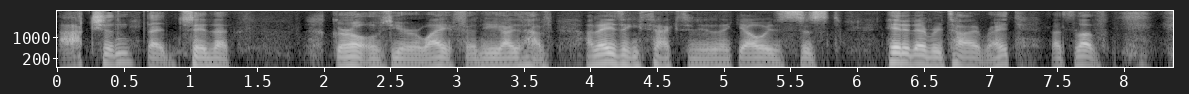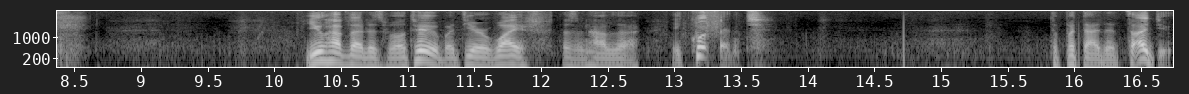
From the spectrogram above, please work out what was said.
action that say that girl is your wife and you guys have amazing sex and you like you always just hit it every time, right? That's love you have that as well too, but your wife doesn't have the equipment to put that inside you.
